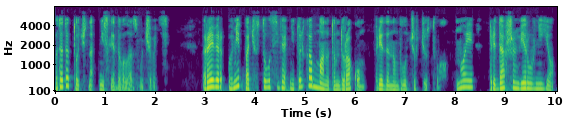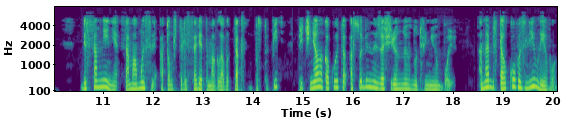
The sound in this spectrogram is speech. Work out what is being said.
Вот это точно не следовало озвучивать. Рейвер вмиг почувствовал себя не только обманутым дураком, преданным в лучших чувствах, но и предавшим веру в нее. Без сомнения, сама мысль о том, что Лисавета могла вот так с ним поступить, причиняла какую-то особенно изощренную внутреннюю боль. Она бестолково злила его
